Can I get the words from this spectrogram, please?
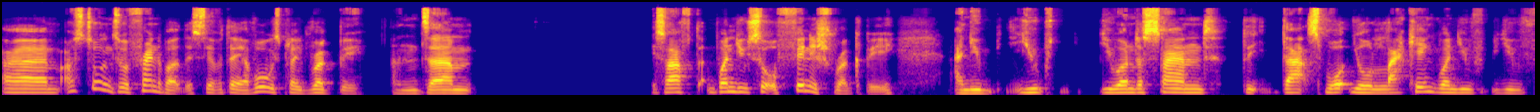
Um, I was talking to a friend about this the other day. I've always played rugby, and um, it's after when you sort of finish rugby, and you you you understand that that's what you're lacking when you've you've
